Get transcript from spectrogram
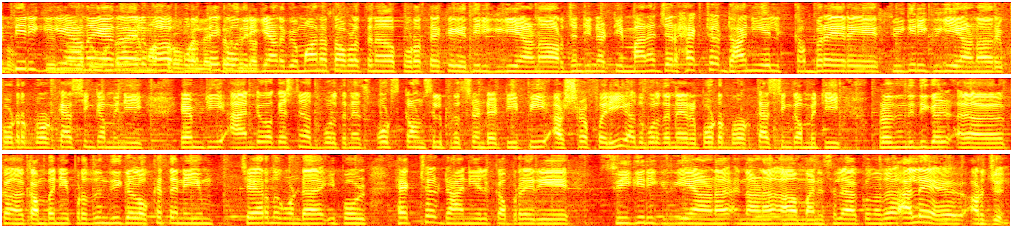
എത്തിയിരിക്കുകയാണ് ഏതായാലും ആ, പുറത്തേക്ക് വന്നിരിക്കുകയാണ്. വിമാനത്താവളത്തിന് പുറത്തേക്ക് എത്തിയിരിക്കുകയാണ് Argentina team manager Hector Daniel കബ്രേരയെ സ്വീകരിക്കുകയാണ്. Reporter broadcasting company M D Anto Augustine അതുപോലെ തന്നെ sports council president T P Ashraf Ali അതുപോലെ തന്നെ റിപ്പോർട്ടർ ബ്രോഡ്കാസ്റ്റിംഗ് കമ്മിറ്റി പ്രതിനിധികൾ കമ്പനി പ്രതിനിധികൾ ഒക്കെ തന്നെയും ചേർന്നുകൊണ്ട് ഇപ്പോൾ ഹെക്ടർ ഡാനിയൽ കബ്രേരയെ സ്വീകരിക്കുകയാണ് എന്നാണ് മനസ്സിലാക്കുന്നത്. അല്ലേ അർജുൻ?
